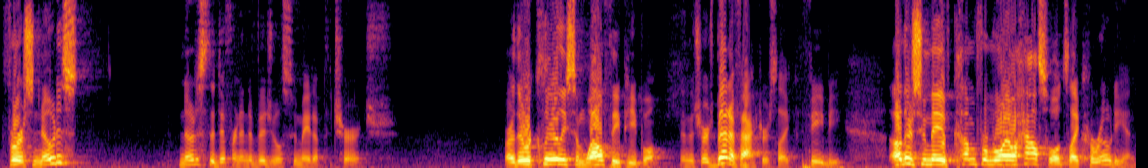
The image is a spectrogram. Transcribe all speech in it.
First, notice, notice the different individuals who made up the church. Or there were clearly some wealthy people in the church, benefactors like Phoebe, others who may have come from royal households like Herodion.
